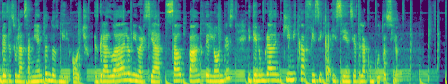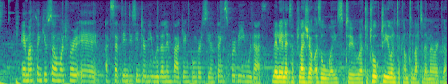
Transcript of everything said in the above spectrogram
desde su lanzamiento en 2008. Es graduada de la Universidad South Bank de Londres y tiene un grado en Química, Física y Ciencias de la Computación. Emma, thank you so much for uh, accepting this interview with El Empaque en Conversión. Thanks for being with us. Lillian, it's a pleasure as always to, uh, to talk to you and to come to Latin America.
